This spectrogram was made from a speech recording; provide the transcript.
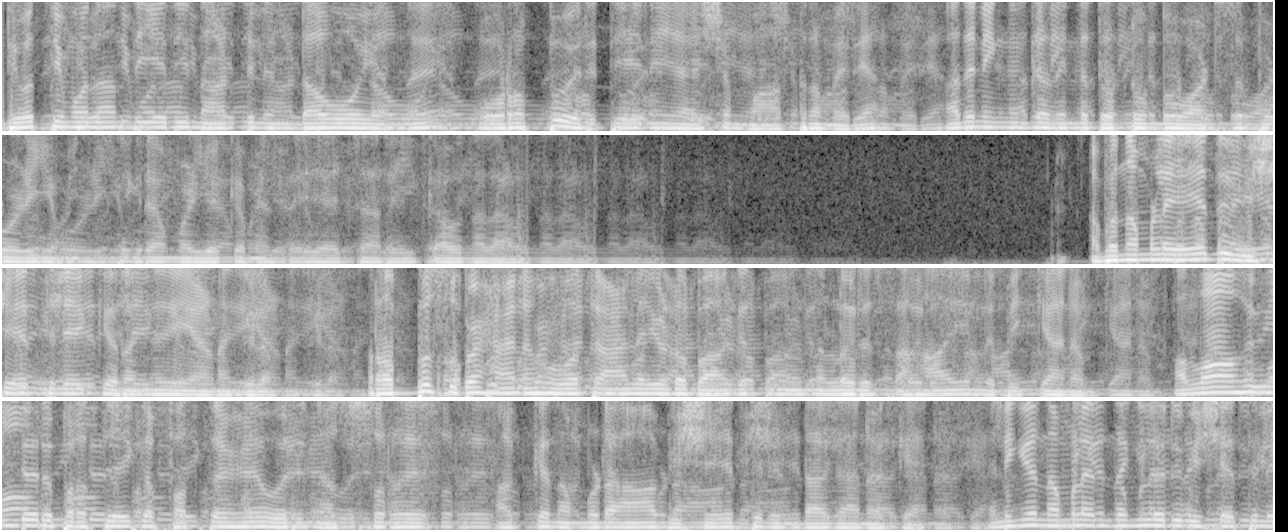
ഇരുപത്തിമൂന്നാം തീയതി നാട്ടിലുണ്ടാവോ എന്ന് ഉറപ്പ് വരുത്തിയതിനു ശേഷം മാത്രം വരിക. അത് നിങ്ങൾക്ക് അതിന്റെ തൊട്ടുമുമ്പ് വാട്സപ്പ് വഴിയും ഇൻസ്റ്റഗ്രാം വഴിയൊക്കെ മെസ്സേജ് അയച്ച് അറിയിക്കാവുന്നതാണ്. うなだろうな അപ്പൊ നമ്മൾ ഏത് വിഷയത്തിലേക്ക് ഇറങ്ങുകയാണെങ്കിലും റബ്ബ് സുബഹാനുഭവത്താലയുടെ ഭാഗത്ത് നിന്നുള്ള ഒരു സഹായം ലഭിക്കാനും അള്ളാഹുവിന്റെ ഒരു പ്രത്യേക ഫത്തഹ് ഒരു നസ്ർ ഒക്കെ നമ്മുടെ ആ വിഷയത്തിൽ ഉണ്ടാകാനൊക്കെ. അല്ലെങ്കിൽ നമ്മൾ എന്തെങ്കിലും ഒരു വിഷയത്തിൽ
